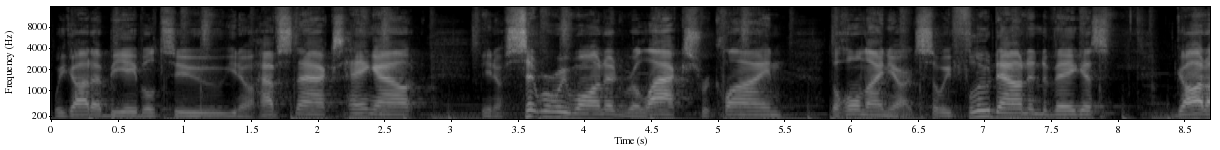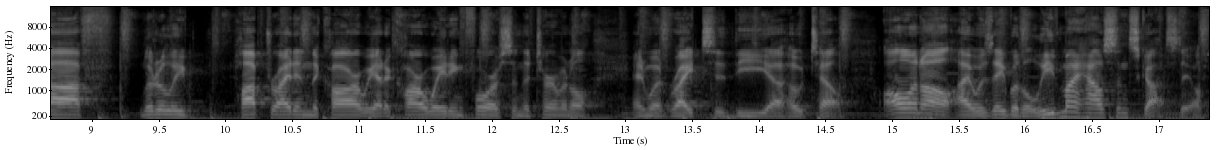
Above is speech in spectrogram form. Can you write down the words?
We got to be able to, you know, have snacks, hang out, you know, sit where we wanted, relax, recline, the whole nine yards. So we flew down into Vegas got off, literally hopped right in the car. We had a car waiting for us in the terminal and went right to the uh, hotel. All in all, I was able to leave my house in Scottsdale,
